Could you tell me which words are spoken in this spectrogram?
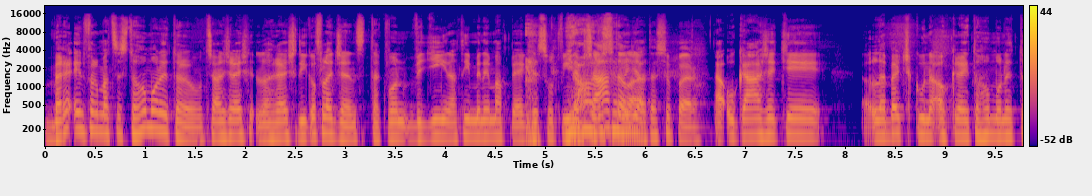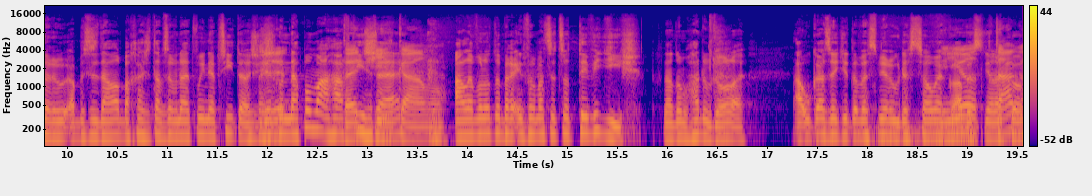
bere informace z toho monitoru, třeba když hraješ, hraješ League of Legends, tak on vidí na té minimapě, kde jsou tví Jo, to jsem nepřátelé viděl, to je super. a ukáže ti lebečku na okraji toho monitoru, aby si dával bacha, že tam zrovna je tvůj nepřítel, že Takže jako napomáhá v té hře, ale ono to bere informace, co ty vidíš na tom hadu dole. A ukazuje ti to ve směru, kde jsou, jako Jo, abys měl jako...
